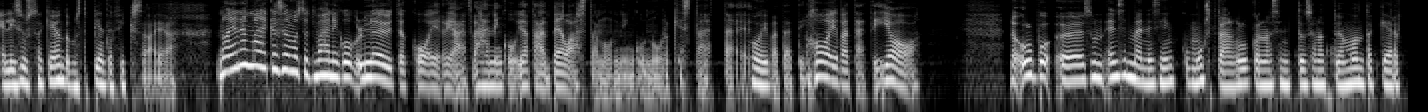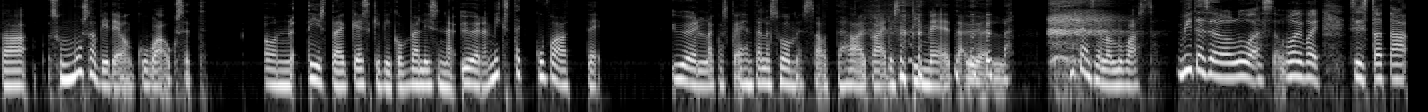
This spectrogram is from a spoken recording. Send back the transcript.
Eli sussakin on tämmöistä pientä fiksaajaa. No enemmän ehkä semmoista, että vähän niin kuin löytökoiria, että vähän niin kuin jotain pelastanut niin kuin nurkista. Että, Hoivatäti. Hoivatäti, joo. No Ulpu, sun ensimmäinen sinkku Mustaan ulkona, se nyt on sanottu jo monta kertaa. Sun musavideon kuvaukset on tiistai- ja keskiviikon välisenä yönä. Miksi te kuvaatte yöllä, koska eihän tällä Suomessa ole tähän aikaan edes pimeätä yöllä? Mitä siellä on luvassa? Mitä siellä on luvassa? Voi voi. Siis tota,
